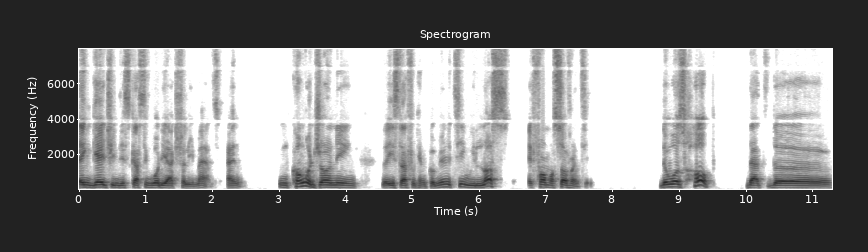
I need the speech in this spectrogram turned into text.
engage in discussing what it actually meant. And in Congo joining the East African community, we lost a form of sovereignty. There was hope that the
